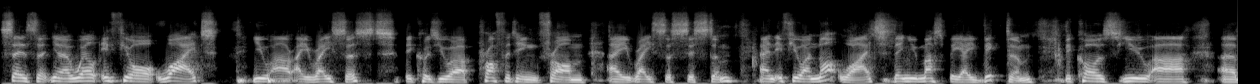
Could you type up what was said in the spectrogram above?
says that, you know, well, if you're white, you are a racist because you are profiting from a racist system. And if you are not white, then you must be a victim because you are uh,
